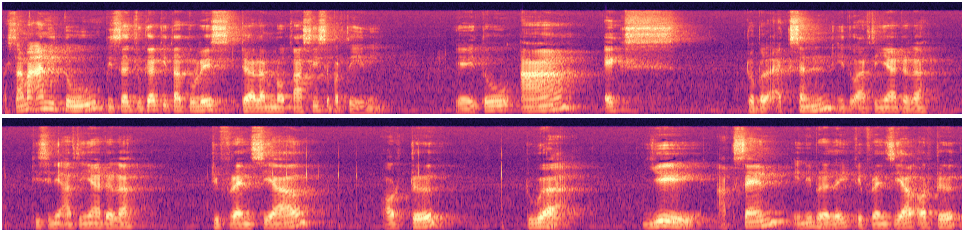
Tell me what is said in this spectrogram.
Persamaan itu bisa juga kita tulis dalam notasi seperti ini, yaitu A X double action itu artinya adalah di sini artinya adalah diferensial order 2. Y aksen ini berarti diferensial order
